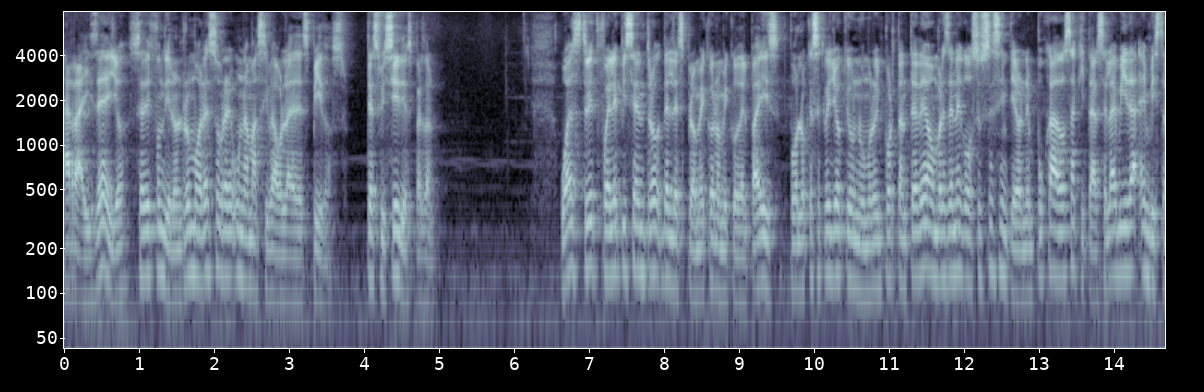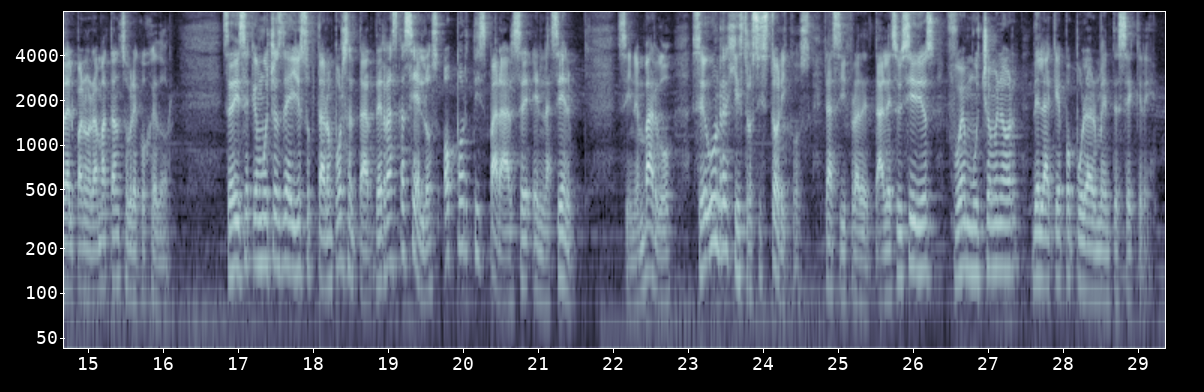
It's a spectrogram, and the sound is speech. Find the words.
A raíz de ello, se difundieron rumores sobre una masiva ola de despidos, de suicidios, perdón. Wall Street fue el epicentro del desplome económico del país, por lo que se creyó que un número importante de hombres de negocios se sintieron empujados a quitarse la vida en vista del panorama tan sobrecogedor. Se dice que muchos de ellos optaron por saltar de rascacielos o por dispararse en la sien. Sin embargo, según registros históricos, la cifra de tales suicidios fue mucho menor de la que popularmente se cree.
